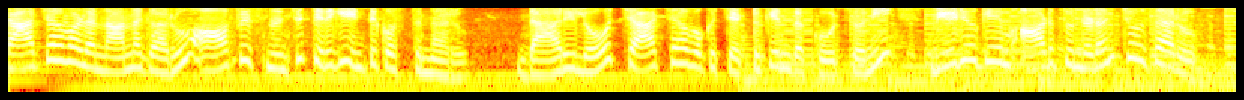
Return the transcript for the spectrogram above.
చాచా వాళ్ళ నాన్నగారు ఆఫీస్ నుంచి తిరిగి ఇంటికొస్తున్నారు. దారిలో చాచా ఒక చెట్టు కింద కూర్చొని వీడియో గేమ్ ఆడుతుండడం చూశారు.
